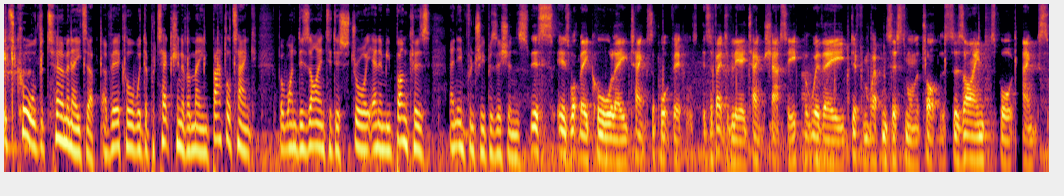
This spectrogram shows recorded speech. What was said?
It's called the Terminator, a vehicle with the protection of a main battle tank, but one designed to destroy enemy bunkers and infantry positions. This is what they call a tank support vehicle. It's effectively a tank chassis, but with a different weapon system on the top that's designed to support tanks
